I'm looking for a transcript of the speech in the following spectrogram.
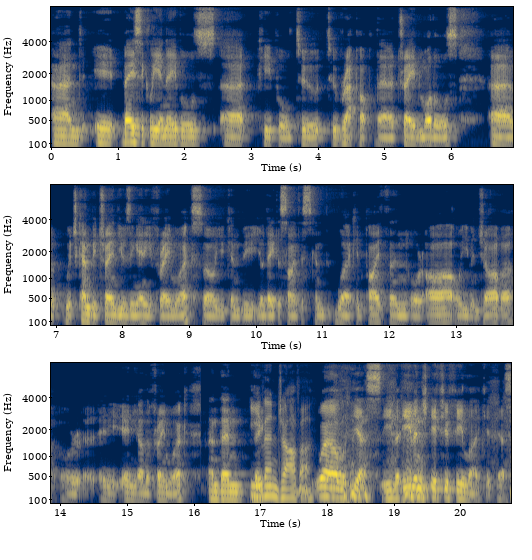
And it basically enables uh, people to to wrap up their trade models uh, which can be trained using any framework. So you can be your data scientists can work in Python or R or even Java or any any other framework, and then they, even Java. Well, yes, even even if you feel like it, yes.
